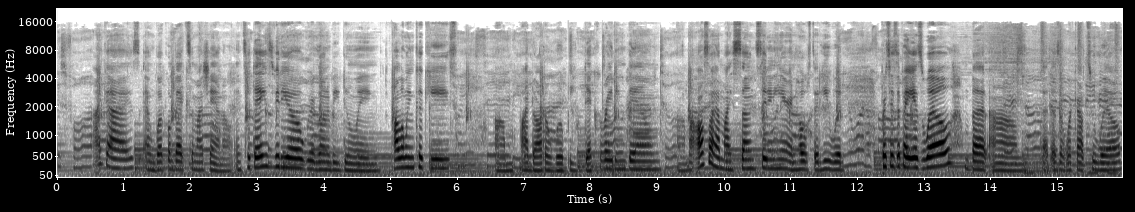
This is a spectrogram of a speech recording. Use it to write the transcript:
Hi guys and welcome back to my channel. In today's video we're going to be doing Halloween cookies. Um, my daughter will be decorating them. Um, I also have my son sitting here in hopes that he would participate as well but um, that doesn't work out too well.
